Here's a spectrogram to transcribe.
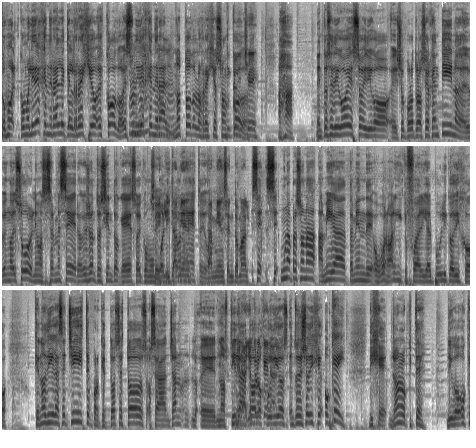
como, como la idea general de que el regio es codo, es una idea general. No todos los regios son Un codos. cliché. Ajá. Entonces digo eso y digo, eh, yo por otro lado soy argentino, de- vengo del sur, venimos a ser mesero, que yo, entonces siento que soy como un Sí, y político también, en esto. digo. también siento mal. Se- se- una persona amiga también de, o bueno, alguien que fue ahí al público dijo que no diga ese chiste porque entonces todos, o sea, ya eh, nos tildan a todos los la- judíos. Entonces yo dije, ok, dije, yo no lo quité. Digo, ok,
